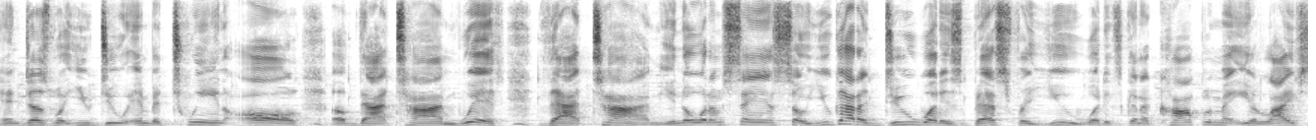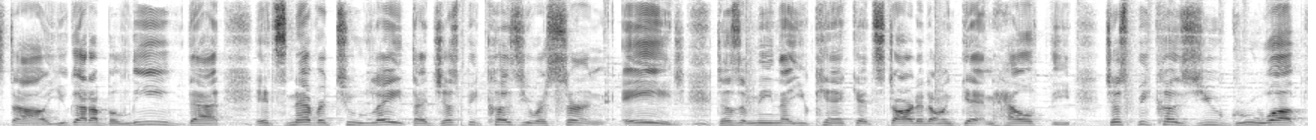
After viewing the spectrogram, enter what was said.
and does what you do in between all of that time with that time. You know what I'm saying? So you got to do what is best for you, what is going to complement your lifestyle. You got to believe that it's never too late, that just because you're a certain age doesn't mean that you can't get started on getting healthy. Just because you grew up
